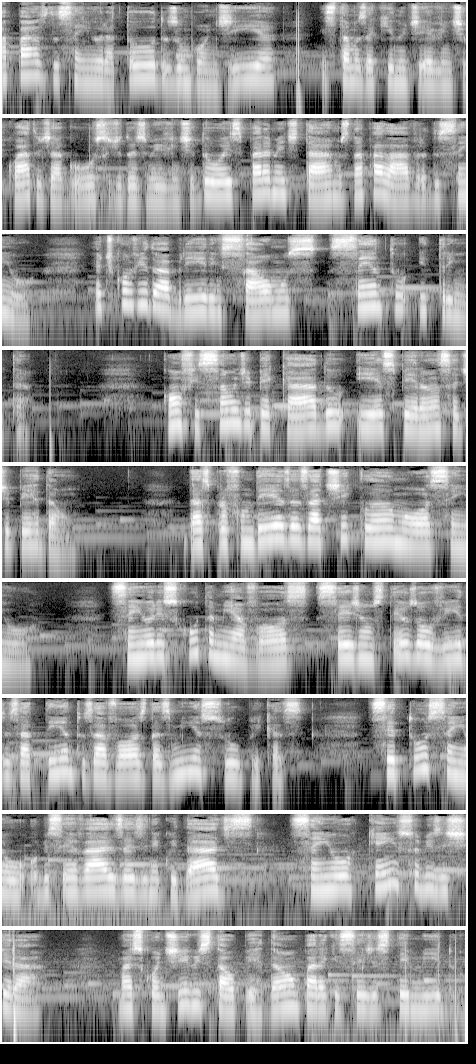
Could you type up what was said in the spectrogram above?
A paz do Senhor a todos, um bom dia. Estamos aqui no dia 24 de agosto de 2022 para meditarmos na palavra do Senhor. Eu te convido a abrir em Salmos 130. Confissão de pecado e esperança de perdão. Das profundezas a ti clamo, ó Senhor. Senhor, escuta minha voz, sejam os teus ouvidos atentos à voz das minhas súplicas. Se tu, Senhor, observares as iniquidades, Senhor, quem subsistirá? Mas contigo está o perdão para que sejas temido.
